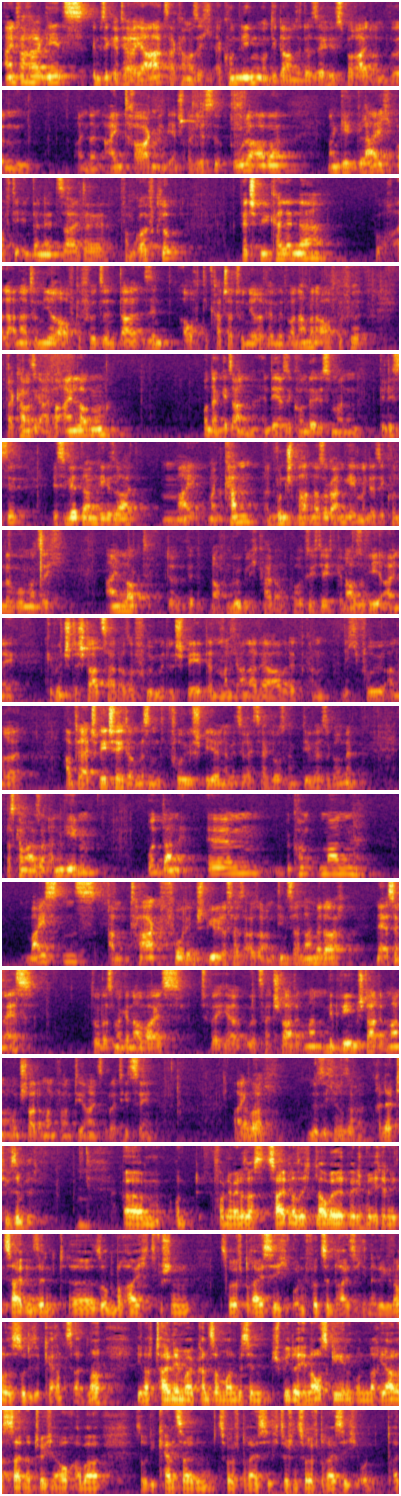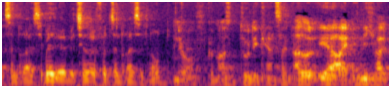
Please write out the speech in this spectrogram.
Einfacher geht es im Sekretariat, da kann man sich erkundigen und die Damen sind da sehr hilfsbereit und würden einen dann eintragen in die entsprechende Liste. Oder aber man geht gleich auf die Internetseite vom Golfclub, Wettspielkalender, wo auch alle anderen Turniere aufgeführt sind. Da sind auch die Kratscher-Turniere für Mittwochnachmittag aufgeführt. Da kann man sich einfach einloggen und dann geht's an. In der Sekunde ist man gelistet. Es wird dann, wie gesagt, man kann einen Wunschpartner sogar angeben in der Sekunde, wo man sich einloggt. Der wird nach Möglichkeit auch berücksichtigt, genauso wie eine gewünschte Startzeit, also früh, mittel, spät, denn manch einer, der arbeitet, kann nicht früh, andere haben vielleicht Spätschicht und müssen früh spielen, damit sie rechtzeitig loskommen, diverse Gründe. Das kann man also angeben und dann ähm, bekommt man meistens am Tag vor dem Spiel, das heißt also am Dienstagnachmittag, eine SMS, so dass man genau weiß, zu welcher Uhrzeit startet man, mit wem startet man und startet man von T1 oder T10. Eigentlich Aber eine sichere Sache. Relativ simpel. Ähm, und von dem, wenn du sagst Zeiten, also ich glaube, wenn ich mir richtig erinnere, die Zeiten sind äh, so im Bereich zwischen 12.30 und 14.30 in der Regel. Ne? Das ist so diese Kernzeit. Ne? Je nach Teilnehmer kann es auch mal ein bisschen später hinausgehen und nach Jahreszeit natürlich auch, aber so die Kernzeiten 12.30, zwischen 12.30 und 13.30 beziehungsweise 14.30. Ne? Ja, genau, also so die Kernzeiten. Also eher eigentlich nicht, weil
